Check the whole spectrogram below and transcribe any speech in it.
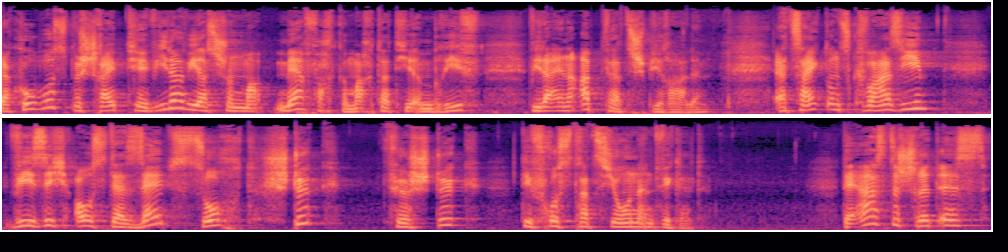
Jakobus beschreibt hier wieder, wie er es schon mehrfach gemacht hat hier im Brief, wieder eine Abwärtsspirale. Er zeigt uns quasi, wie sich aus der Selbstsucht Stück für Stück die Frustration entwickelt. Der erste Schritt ist,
